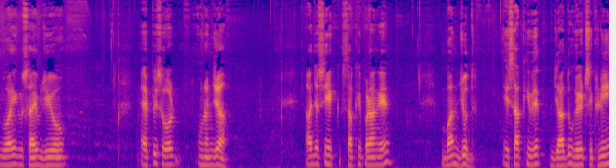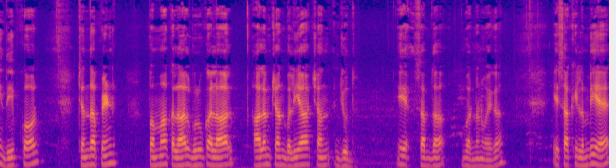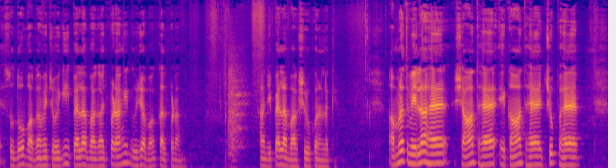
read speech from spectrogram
ਵਾਹਿਗੁਰੂ ਸਾਹਿਬ JIO, episode 49 ਅੱਜ ਅਸੀਂ ਇੱਕ ਸਾਖੀ ਪੜਾਂਗੇ ਬਨ ਜੁਦ ਇਸ ਸਾਖੀ ਵਿੱਚ ਜਾਦੂ ਹੇਠ ਸਿੱਖਣੀ ਦੀਪ ਕੌਰ, ਚੰਦਾ ਪਿੰਡ, ਪੰਮਾ ਕਲਾਲ, ਗੁਰੂ ਕਾ ਲਾਲ, ਆਲਮ ਚੰਦ ਬਲੀਆ, ਚੰਦ ਜੁਦ ਇਹ ਸਭ ਦਾ ਵਰਣਨ ਹੋਏਗਾ। ਇਹ ਸਾਖੀ ਲੰਬੀ ਹੈ, ਸੋ ਦੋ ਭਾਗਾਂ ਵਿੱਚ ਹੋਏਗੀ। ਪਹਿਲਾ ਭਾਗ ਅੱਜ ਪੜਾਂਗੇ ਦੂਜਾ ਭਾਗ ਕੱਲ ਪੜਾਂਗੇ ਹਾਂਜੀ, ਪਹਿਲਾ ਭਾਗ ਸ਼ੁਰੂ ਕਰਨ ਲੱਗੇ। ਅੰਮ੍ਰਿਤ ਵੇਲਾ ਹੈ, ਸ਼ਾਂਤ ਹੈ, ਇਕਾਂਤ ਹੈ, ਚੁੱਪ ਹੈ,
